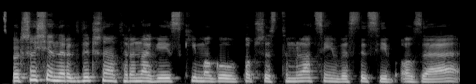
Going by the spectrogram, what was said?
Społeczności energetyczne na terenach wiejskich mogą poprzez stymulację inwestycji w OZE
